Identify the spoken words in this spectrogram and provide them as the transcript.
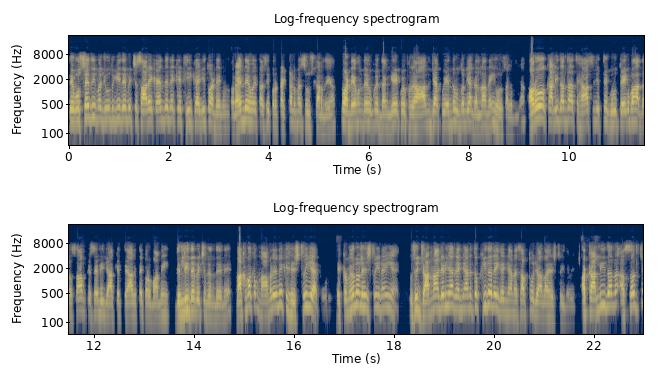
ਤੇ ਉਸੇ ਦੀ ਮੌਜੂਦਗੀ ਦੇ ਵਿੱਚ ਸਾਰੇ ਕਹਿੰਦੇ ਨੇ ਕਿ ਠੀਕ ਹੈ ਜੀ, ਤੁਹਾਡੇ ਰਹਿੰਦੇ ਹੋਏ ਤਾਂ ਅਸੀਂ ਪ੍ਰੋਟੈਕਟਡ ਮਹਿਸੂਸ ਕਰਦੇ ਹਾਂ। ਤੁਹਾਡੇ ਹੁੰਦੇ ਹੋ ਕੋਈ ਦੰਗੇ, ਕੋਈ ਫਰਿਆਦ ਜਾਂ ਕੋਈ ਇੱਧਰ ਉੱਧਰ ਦੀਆਂ ਗੱਲਾਂ ਨਹੀਂ ਹੋ ਸਕਦੀਆਂ। ਔਰ ਉਹ ਅਕਾਲੀ ਦਲ ਦਾ ਇਤਿਹਾਸ ਜਿੱਥੇ ਗੁਰੂ ਤੇਗ ਬਹਾਦਰ ਸਾਹਿਬ ਕਿਸੇ ਲਈ ਜਾ ਕੇ ਤਿਆਗ ਤੇ ਕੁਰਬਾਨੀ ਦਿੱਲੀ ਦੇ ਵਿੱਚ ਦਿੰਦੇ ਨੇ, ਵੱਖ-ਵੱਖ ਮਾਮਲੇ ਨੇ ਇੱਕ ਹਿਸਟਰੀ ਹੈ ਪੂਰੀ। ਇਹ ਕਮਿਊਨਲ ਹਿਸਟਰੀ ਨਹੀਂ ਹੈ। ਤੁਸੀਂ ਜਾਨਾਂ ਜਿਹੜੀਆਂ ਗਈਆਂ ਨੇ ਤਾਂ ਕਿਹਦੇ ਲਈ ਗਈਆਂ ਨੇ ਸਭ ਤੋਂ ਜ਼ਿਆਦਾ ਹਿਸਟਰੀ ਦੇ ਵਿੱਚ? ਅਕਾਲੀ ਦਲ ਅਸਲ 'ਚ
